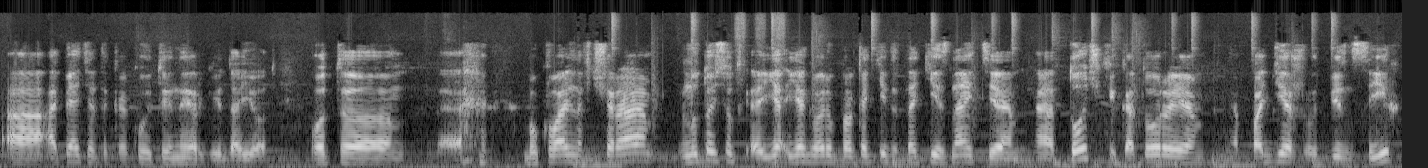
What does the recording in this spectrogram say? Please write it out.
Э, опять это какую-то энергию дает. Вот э, буквально вчера, ну то есть вот я, я говорю про какие-то такие, знаете, точки, которые поддерживают бизнес, и их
